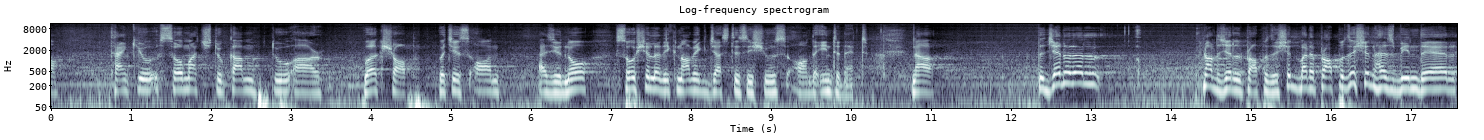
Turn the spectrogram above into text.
Oh, thank you so much to come to our workshop, which is on, as you know, social and economic justice issues on the internet. Now, the general, not the general proposition, but a proposition has been there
